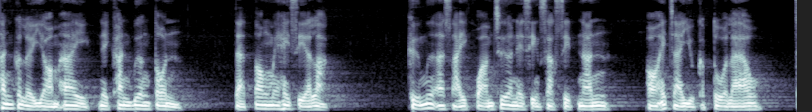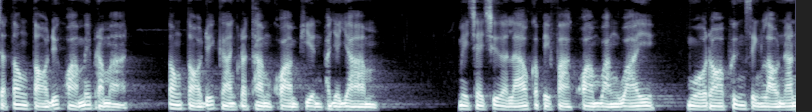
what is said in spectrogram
ท่านก็เลยยอมให้ในขั้นเบื้องต้น แต่ต้องไม่ให้เสียหลัก คือเมื่ออาศัยความเชื่อในสิ่งศักดิ์สิทธิ์นั้น พอให้ใจอยู่กับตัวแล้ว จะต้องต่อด้วยความไม่ประมาท ต้องต่อด้วยการกระทำความเพียรพยายาม ไม่ใช่เชื่อแล้วก็ไปฝากความหวังไว้ มัวรอพึ่งสิ่งเหล่านั้น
